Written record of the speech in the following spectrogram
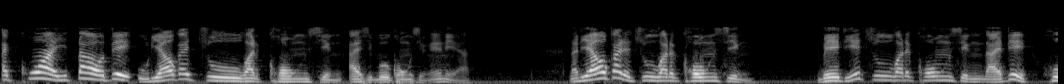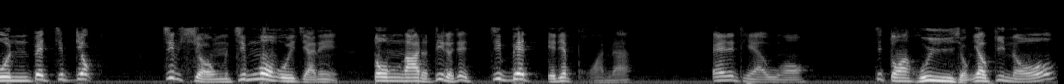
爱看伊到底有了解诸法空性，还是无空性的呢？那了解了诸法的空性。未伫诸法的空性内底分别执着，执上执我为者呢？当下就得到这执灭一粒盘啊！安尼听有吼？这段非常要紧哦。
